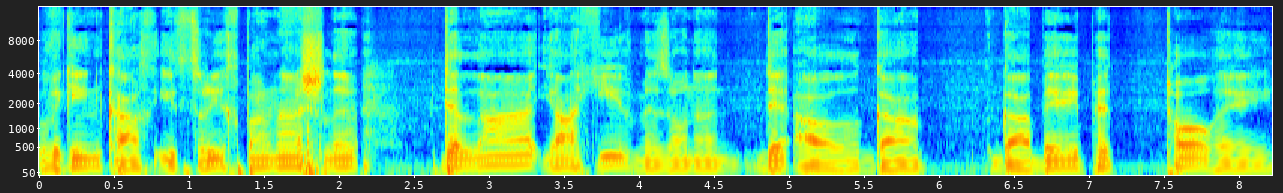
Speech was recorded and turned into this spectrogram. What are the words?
ובגין כך יצטריך ברנש דלה יהיב מזונה דעל גבי פטורי,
